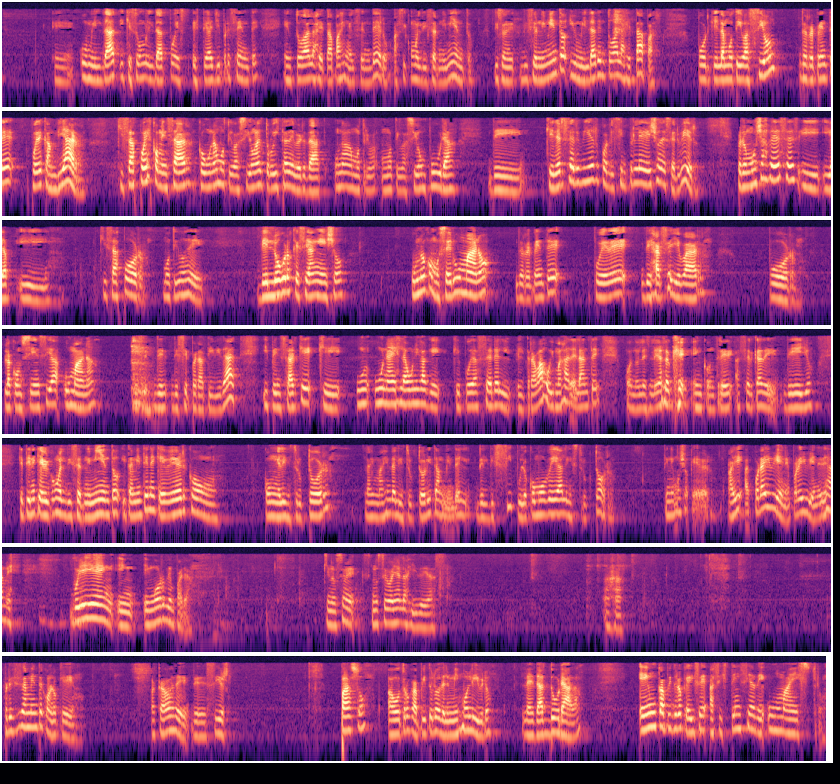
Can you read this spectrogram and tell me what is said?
eh, humildad y que esa humildad pues esté allí presente en todas las etapas en el sendero, así como el discernimiento. Discernimiento y humildad en todas las etapas, porque la motivación de repente puede cambiar. Quizás puedes comenzar con una motivación altruista de verdad, una motivación pura de querer servir por el simple hecho de servir. Pero muchas veces, y, y quizás por motivos de, logros que se han hecho, uno como ser humano de repente puede dejarse llevar por la conciencia humana de, separatividad y pensar que, una es la única que, puede hacer el, trabajo. Y más adelante, cuando les lea lo que encontré acerca de, de ello, que tiene que ver con el discernimiento y también tiene que ver con, con el instructor, la imagen del instructor y también del, discípulo, cómo ve al instructor. Tiene mucho que ver. Ahí, por ahí viene, por ahí viene. Déjame, voy ir en, en, orden para que no se, no se vayan las ideas. Ajá. Precisamente con lo que acabas de, de decir, paso a otro capítulo del mismo libro, La Edad Dorada, en un capítulo que dice asistencia de un maestro.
